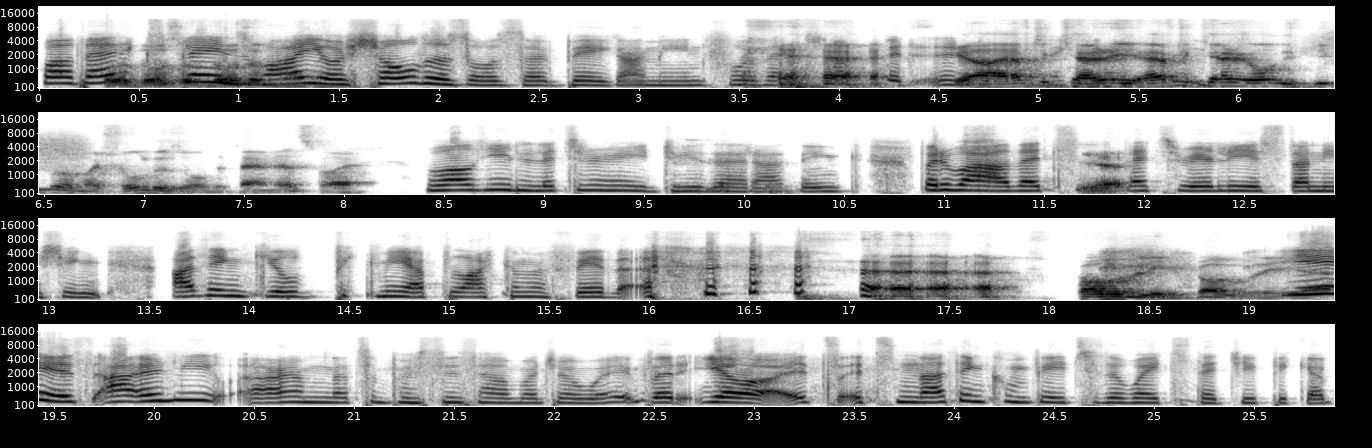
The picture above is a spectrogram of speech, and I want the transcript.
well, that explains those why your shoulders are so big. I mean, for that. yeah, I have to carry. I have to carry all these people on my shoulders all the time. That's why. Well, you literally do that, I think. But wow, that's yeah. that's really astonishing. I think you'll pick me up like I'm a feather. probably probably yes yeah. i only i'm not supposed to say how much i weigh but yeah it's it's nothing compared to the weights that you pick up.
